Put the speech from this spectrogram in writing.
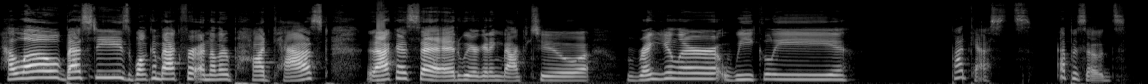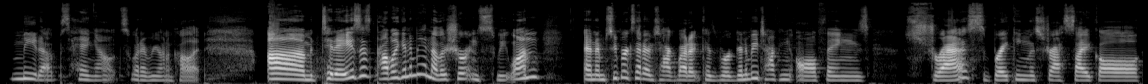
Hello, besties. Welcome back for another podcast. Like I said, we are getting back to regular weekly podcasts episodes, meetups, hangouts, whatever you want to call it. Um, today's is probably going to be another short and sweet one, and I'm super excited to talk about it because we're going to be talking all things stress, breaking the stress cycle.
